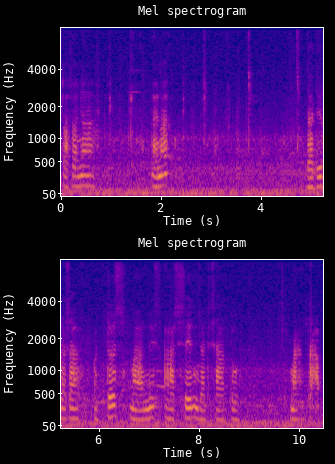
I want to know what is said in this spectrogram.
rasanya enak. Jadi rasa pedas manis asin jadi satu. Mantap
